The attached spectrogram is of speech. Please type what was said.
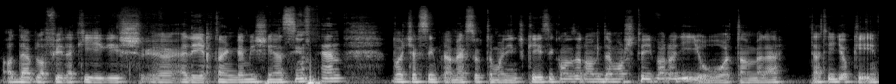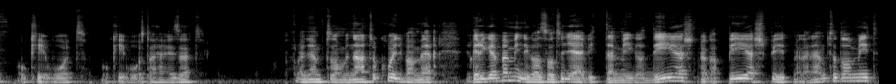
a Debla féle kiégés elért engem is ilyen szinten, vagy csak szimplán megszoktam, hogy nincs kézi konzolom, de most így valahogy így jó voltam vele. Tehát így oké, okay, oké okay volt, oké okay volt a helyzet. Vagy nem tudom, hogy nátok hogy van, mert régebben mindig az volt, hogy elvittem még a DS-t, meg a PSP-t, meg a nem tudom mit,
